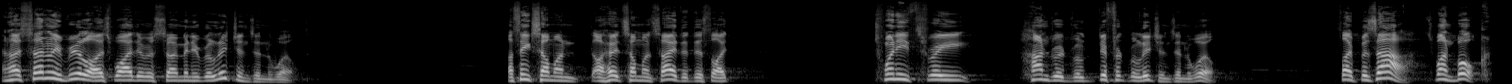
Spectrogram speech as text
And I suddenly realized why there are so many religions in the world. I think someone, I heard someone say that there's like 2,300 different religions in the world. It's like bizarre. It's one book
